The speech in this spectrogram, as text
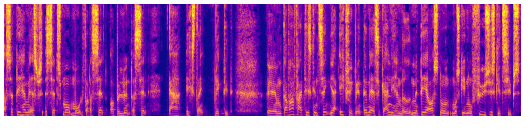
Og så det her med at sætte små mål for dig selv og belønne dig selv er ekstremt vigtigt. Øhm, der var faktisk en ting, jeg ikke fik vendt, den vil jeg så gerne lige have med, men det er også nogle, måske nogle fysiske tips.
